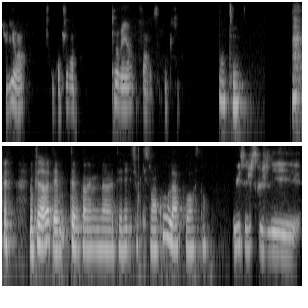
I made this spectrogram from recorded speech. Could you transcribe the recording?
du livre. Hein. Je comprends toujours un peu rien. Enfin, c'est compliqué. Ok. Donc là, t'aimes aimes quand même euh, tes lectures qui sont en cours là pour l'instant? Oui, c'est juste que je les,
